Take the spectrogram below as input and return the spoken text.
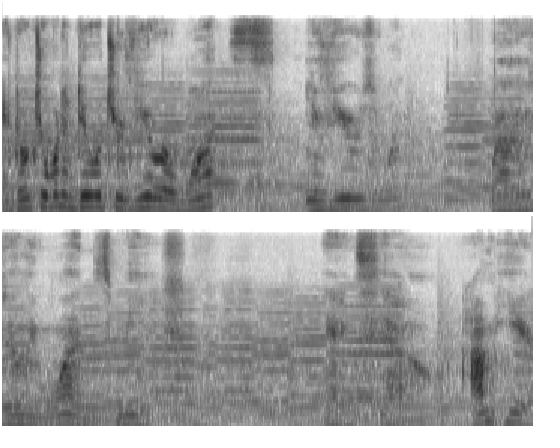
And don't you want to do what your viewer wants? Your viewers want? Well, there's only one, it's me. And so, I'm here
